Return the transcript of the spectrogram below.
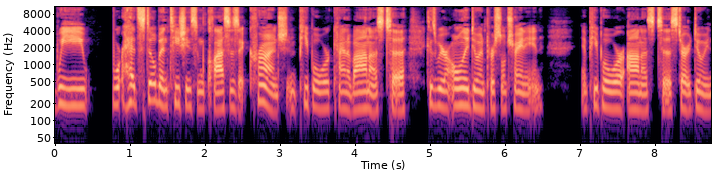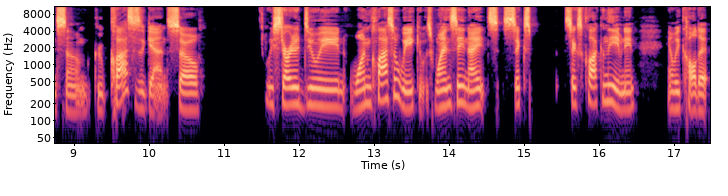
we were, had still been teaching some classes at Crunch, and people were kind of on us to because we were only doing personal training, and people were on us to start doing some group classes again. So we started doing one class a week. It was Wednesday nights, six six o'clock in the evening, and we called it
